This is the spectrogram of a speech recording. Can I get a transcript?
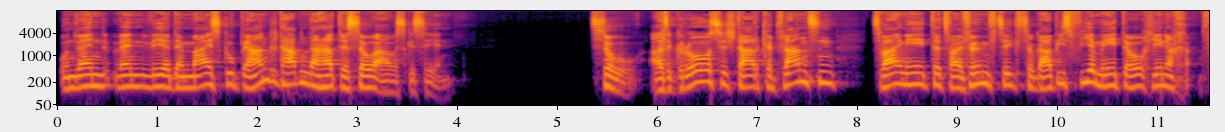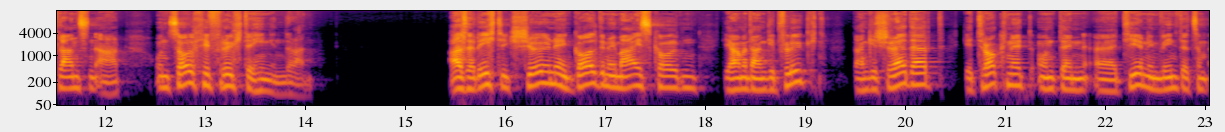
Und wenn, wenn wir den Mais gut behandelt haben, dann hat es so ausgesehen. So, also große, starke Pflanzen, zwei Meter, 2,50, sogar bis vier Meter hoch, je nach Pflanzenart. Und solche Früchte hingen dran. Also richtig schöne, goldene Maiskolben, die haben wir dann gepflückt, dann geschreddert, getrocknet und den äh, Tieren im Winter zum,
